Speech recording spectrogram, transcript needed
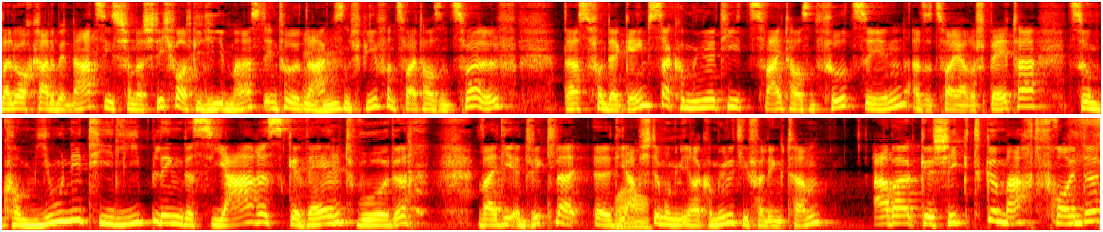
weil du auch gerade mit Nazis schon das Stichwort gegeben hast, Into the Dark ist ein Spiel von 2012, das von der GameStar Community 2014, also zwei Jahre später, zum Community-Liebling des Jahres gewählt wurde, weil die Entwickler äh, die Wow. Abstimmung in ihrer Community verlinkt haben. Aber geschickt gemacht, Freunde,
